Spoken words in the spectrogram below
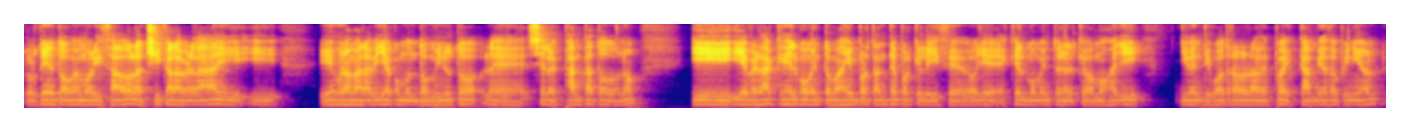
lo tiene todo memorizado, la chica, la verdad, y y es una maravilla como en dos minutos se lo espanta todo, ¿no? Y, es verdad que es el momento más importante porque le dice, oye, es que el momento en el que vamos allí y 24 horas después cambias de opinión,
